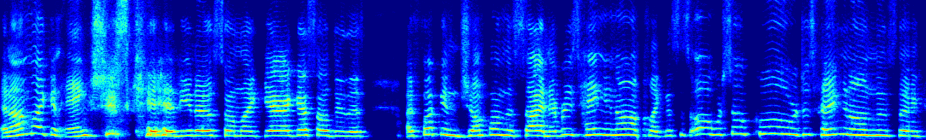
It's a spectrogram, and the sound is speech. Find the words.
And I'm like an anxious kid, you know, so I'm like, yeah, I guess I'll do this. I fucking jump on the side and everybody's hanging off like this is oh we're so cool. We're just hanging on this thing.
